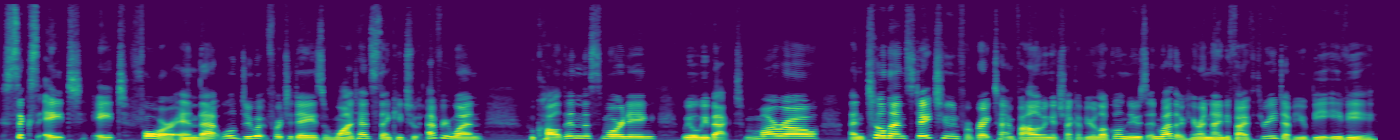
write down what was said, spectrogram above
6884. And that will do it for today's Want Ads. Thank you to everyone who called in this morning. We will be back tomorrow. Until then, stay tuned for break time following a check of your local news and weather here on 95.3 WBEV.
